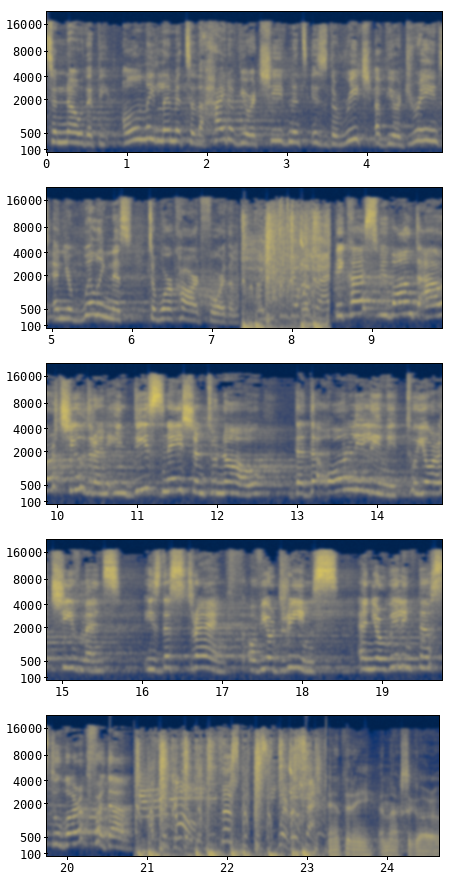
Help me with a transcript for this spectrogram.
to know that the only limit to the height of your achievements is the reach of your dreams and your willingness to work hard for them. Because we want our children in this nation to know that the only limit to your achievements is the strength of your dreams and your willingness to work for them. Anthony Anaxagorou.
